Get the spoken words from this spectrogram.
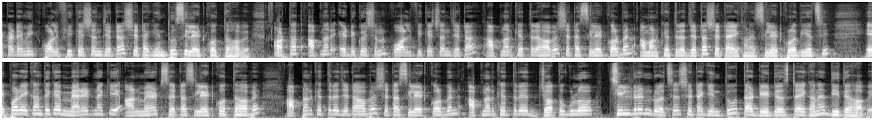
একাডেমিক কোয়ালিফিকেশন যেটা, সেটা কিন্তু সিলেক্ট করতে হবে। অর্থাৎ আপনার এডুকেশন কোয়ালিফিকেশন যেটা আপনার ক্ষেত্রে হবে, সেটা সিলেক্ট করবেন। আমার ক্ষেত্রে যেটা, সেটা এখানে সিলেক্ট করে দিয়েছি। এরপর এখান থেকে ম্যারিড নাকি আনম্যারিড সেটা সিলেক্ট করতে হবে। আপনার ক্ষেত্রে যেটা হবে, সেটা সিলেক্ট করবেন। আপনার ক্ষেত্রে যতগুলো চিলড্রেন রয়েছে, সেটা কিন্তু তার ডিটেলসটা এখানে দিতে হবে।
